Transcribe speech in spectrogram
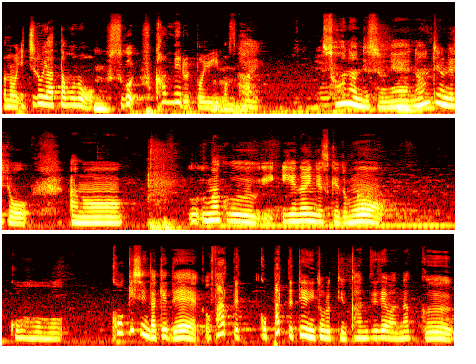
あの、一度やったものをうん、すごい深めると言いますか。はい。そうなんですよね。なんて言うんでしょう。あの、ううまくい言えないんですけども、こう、好奇心だけで、こうパッて、こうパッて手に取るっていう感じではなく、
